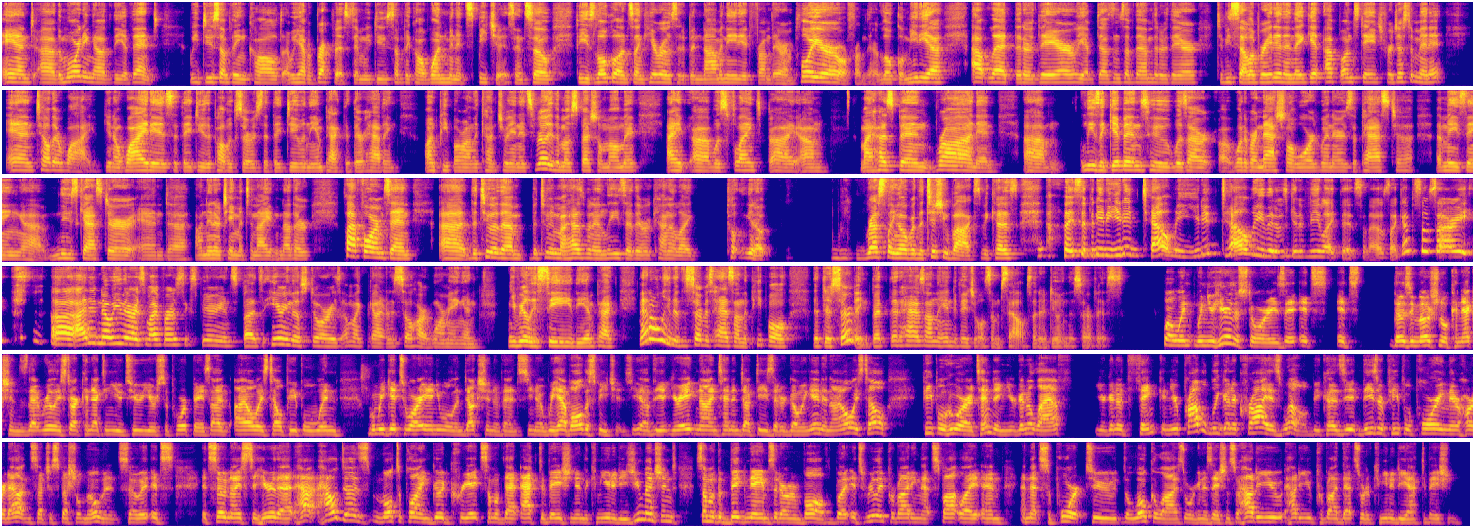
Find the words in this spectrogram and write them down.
And uh, the morning of the event, we do something called we have a breakfast and we do something called one minute speeches. And so these local unsung heroes that have been nominated from their employer or from their local media outlet that are there we have dozens of them that are there to be celebrated and they get up on stage for just a minute and tell their why you know why it is that they do the public service that they do and the impact that they're having on people around the country. And it's really the most special moment. I uh, was flanked by um, my husband ron and um, Leeza Gibbons, who was our uh, one of our national award winners, a past uh, amazing uh, newscaster and uh, on Entertainment Tonight and other platforms. And uh, the two of them, between my husband and Leeza, they were kind of like, you know, wrestling over the tissue box because they said, Benita, you didn't tell me. You didn't tell me that it was going to be like this. And I was like, I'm so sorry. Uh, I didn't know either. It's my first experience, but hearing those stories, oh my God, it's so heartwarming. And you really see the impact, not only that the service has on the people that they're serving, but that has on the individuals themselves that are doing the service. Well, when when you hear the stories, it, it's it's those emotional connections that really start connecting you to your support base. I I always tell people when when we get to our annual induction events, you know, we have all the speeches. You have the, your eight, nine, ten inductees that are going in, and I always tell people who are attending, you're going to laugh, you're going to think, and you're probably going to cry as well because it, these are people pouring their heart out in such a special moment. So it, it's it's so nice to hear that. How, how does multiplying good create some of that activation in the communities? You mentioned some of the big names that are involved, but it's really providing that spotlight and and that support to the localized organization. So how do you how do you provide that sort of community activation?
